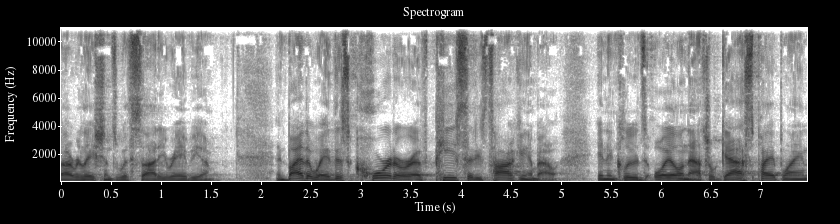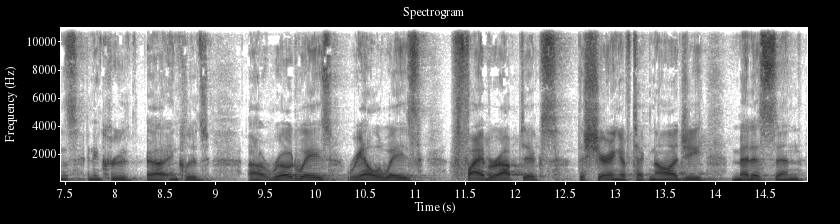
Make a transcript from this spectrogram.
uh, relations with Saudi Arabia. And by the way, this corridor of peace that he's talking about, it includes oil and natural gas pipelines, it include, uh, includes uh, roadways, railways, fiber optics, the sharing of technology, medicine,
